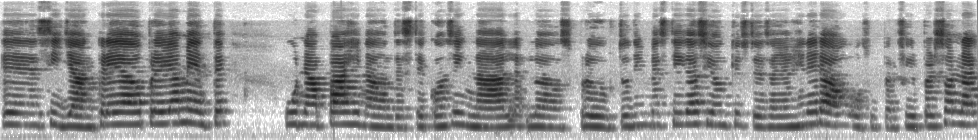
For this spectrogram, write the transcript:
eh, si ya han creado previamente una página donde esté consignada los productos de investigación que ustedes hayan generado o su perfil personal,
